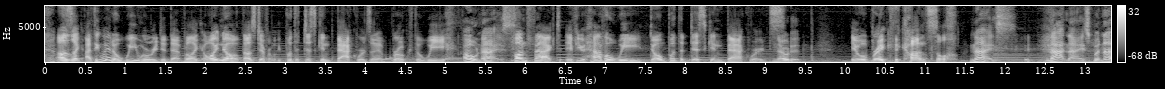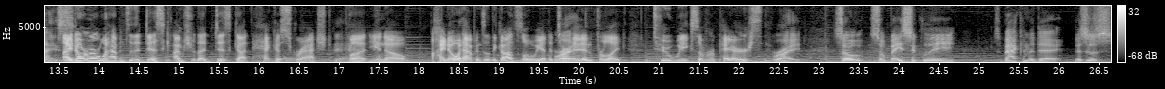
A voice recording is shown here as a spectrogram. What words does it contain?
I was like, I think we had a Wii where we did that, but like, oh wait, no, that was different. We put the disc in backwards and it broke the Wii. Oh, nice. Fun fact: if you have a Wii, don't put the disc in backwards. Noted. It will break the console. Nice. Not nice, but nice. I don't remember what happened to the disc. I'm sure that disc got hecka scratched, Mhm. but you know, I know what happened to the console. We had to turn Right. it in for like two weeks of repairs. Right. So so basically, so back in the day, this is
